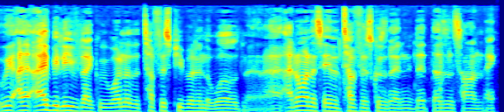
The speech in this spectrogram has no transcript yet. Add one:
we, I, I believe like we're one of the toughest people in the world, man. I, I don't want to say the toughest because then that doesn't sound like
